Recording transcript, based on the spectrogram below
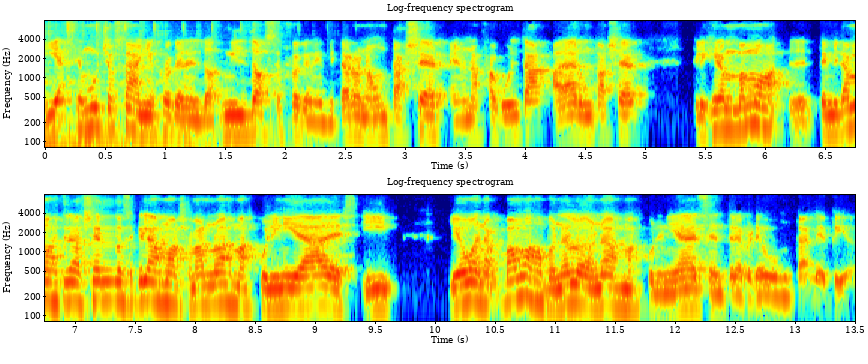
Y hace muchos años, creo que en el 2012 fue que me invitaron a un taller en una facultad, a dar un taller, le dijeron, vamos, te invitamos a este taller, no sé qué le vamos a llamar nuevas masculinidades, y yo, bueno, vamos a ponerlo de nuevas masculinidades entre preguntas, le pido.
